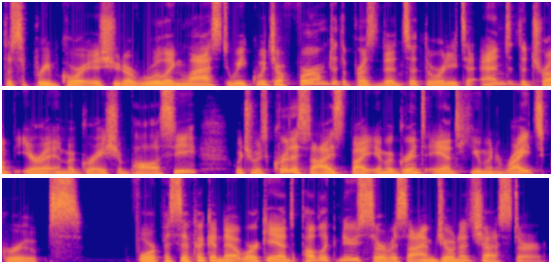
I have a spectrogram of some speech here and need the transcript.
The Supreme Court issued a ruling last week which affirmed the president's authority to end the Trump era immigration policy, which was criticized by immigrant and human rights groups. For Pacifica Network and Public News Service, I'm Jonah Chester.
